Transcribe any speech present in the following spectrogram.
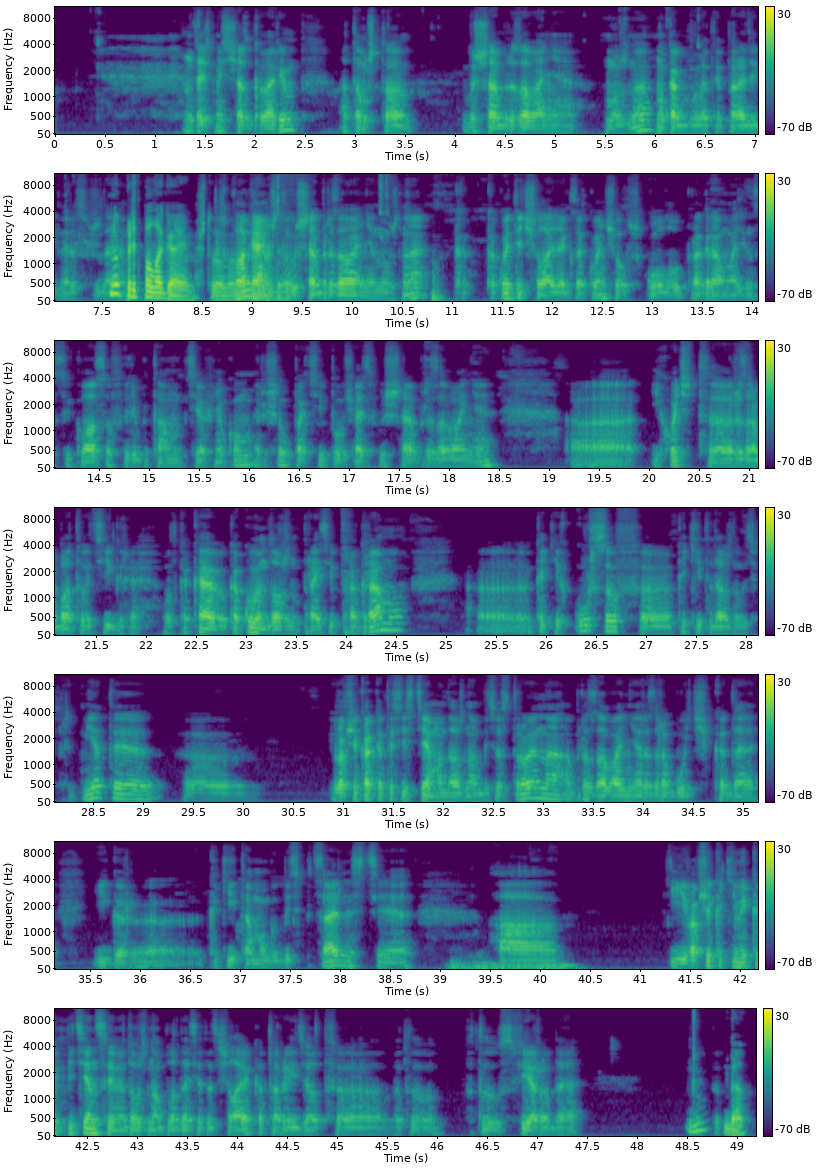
Ну, то есть мы сейчас говорим о том, что высшее образование нужно, ну как бы в этой парадигме рассуждаем. Ну, предполагаем, что Предполагаем, нужно, что да. высшее образование нужно. Какой-то человек закончил школу, программу 11 классов, либо там техникум, решил пойти получать высшее образование э, и хочет э, разрабатывать игры. Вот какая, какую он должен пройти программу, э, каких курсов, э, какие-то должны быть предметы, и вообще как эта система должна быть устроена, образование разработчика, да, игр, э, какие там могут быть специальности, а, и вообще какими компетенциями должен обладать этот человек, который идет э, в эту, в эту сферу, да. Ну, да.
